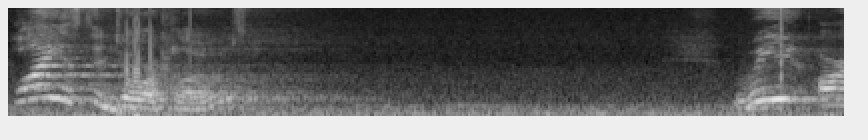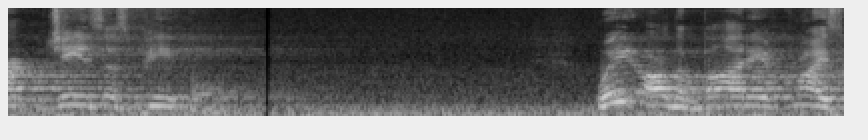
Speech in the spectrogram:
Why is the door closed? We are Jesus' people. We are the body of Christ.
